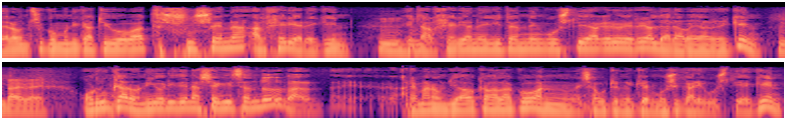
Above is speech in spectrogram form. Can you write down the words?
delauntzi komunikatibo bat zuzena Algeriarekin. Mhm. Eta Algerian egiten den guztia gero herrialde arabiarekin. Bai, bai. Orduan, karo, ni hori dena segitzen dut, ba, harreman handia daukadalako, han ezagutu nituen musikari guztiekin.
